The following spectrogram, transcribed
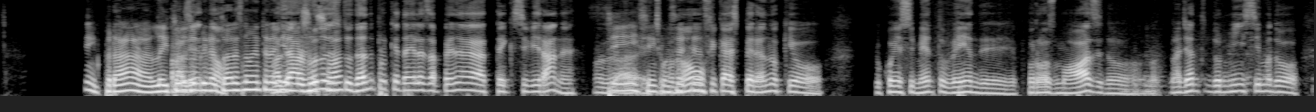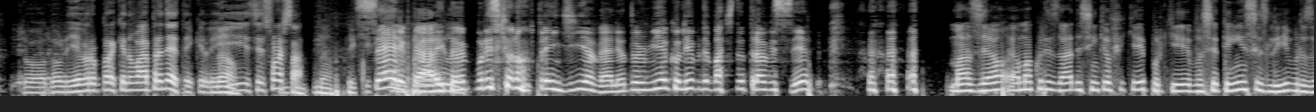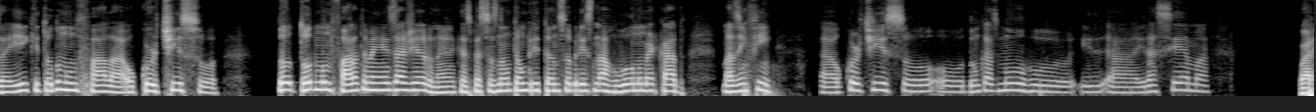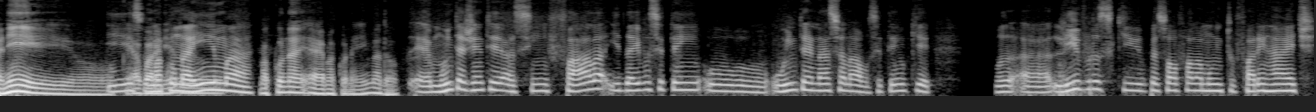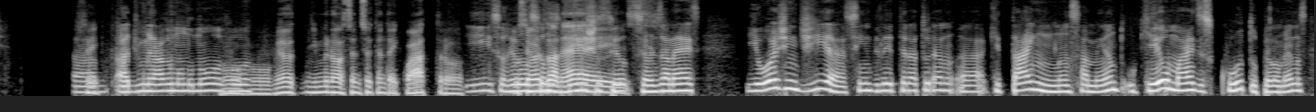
Sim, para leituras Pra obrigatórias não, entraria. Mas mas ajuda os só- estudando porque daí eles aprendem a ter que se virar, né? Mas, Sim, sim, tipo, com não certeza. ficar esperando que o, que o conhecimento venha de, por osmose. Do, não, não adianta dormir em cima do, do, do livro para que não vai aprender. Tem que ler Não. e se esforçar. Não, tem que Sério, cara? Então é por isso que eu não aprendia, velho. Eu dormia com o livro debaixo do travesseiro. Mas é, é uma curiosidade assim que eu fiquei, porque você tem esses livros aí que todo mundo fala, o cortiço. To- todo mundo fala também é exagero, né? Que as pessoas não estão gritando sobre isso na rua ou no mercado. Mas enfim, ah, o cortiço, o Dom Casmurro, a Iracema, Guarani. O, é isso, Guarani do- Macunaíma. Macuna, é, Macunaíma do. é, muita gente assim fala e daí você tem o, o internacional você tem o que livros que o pessoal fala muito Fahrenheit ah, Sim. Admirável Mundo Novo Novo, meu, em 1984. isso Revolução Senhor dos dos Bichos Anéis. Senhor- Senhor dos Anéis e hoje em dia assim de literatura ah, que está em lançamento o que eu mais escuto pelo menos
